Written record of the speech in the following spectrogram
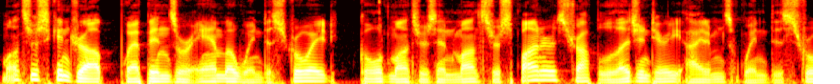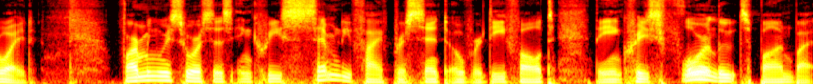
Monsters can drop weapons or ammo when destroyed. Gold monsters and monster spawners drop legendary items when destroyed. Farming resources increase 75% over default. They increase floor loot spawn by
